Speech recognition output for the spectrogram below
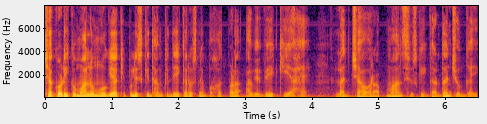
छकोड़ी को मालूम हो गया कि पुलिस की धमकी देकर उसने बहुत बड़ा अविवेक किया है। लज्जा और अपमान से उसकी गर्दन झुक गई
